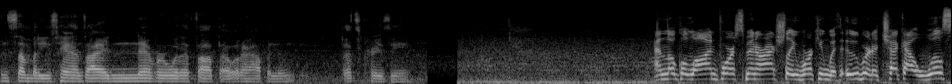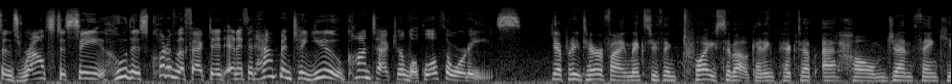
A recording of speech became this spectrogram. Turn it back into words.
in somebody's hands. I never would have thought that would have happened. That's crazy. And local law enforcement are actually working with Uber to check out Wilson's routes to see who this could have affected. And if it happened to you, contact your local authorities. Yeah, pretty terrifying. Makes you think twice about getting picked up at home. Jen, thank you.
